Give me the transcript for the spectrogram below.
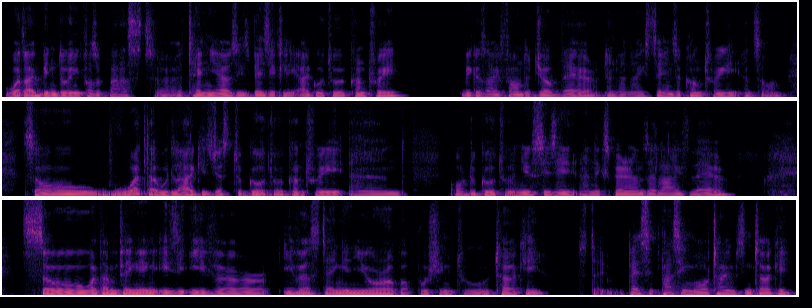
What I've been doing for the past uh, ten years is basically I go to a country because I found a job there and then I stay in the country and so on. So what I would like is just to go to a country and or to go to a new city and experience a life there. So what I'm thinking is either either staying in Europe or pushing to Turkey, stay, passing more times in Turkey,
